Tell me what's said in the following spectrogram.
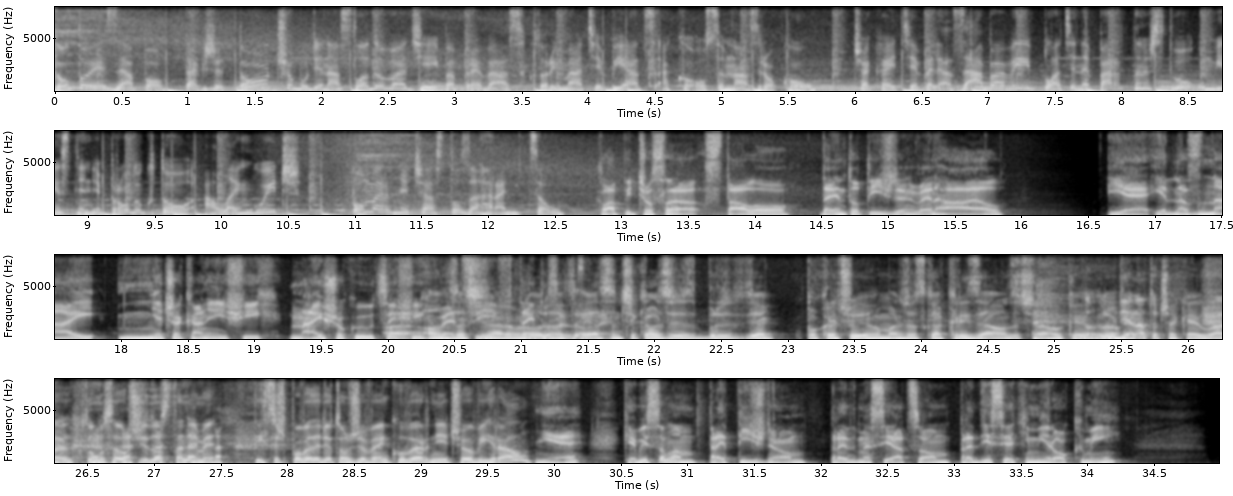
Toto je ZAPO, takže to, čo bude nasledovať, je iba pre vás, ktorý máte viac ako 18 rokov. Čakajte veľa zábavy, platené partnerstvo, umiestnenie produktov a language pomerne často za hranicou. Chlapi, čo sa stalo tento týždeň v NHL, je jedna z najnečakanejších, najšokujúcejších vecí v tejto sezóne. Ja som čakal, že bude, jak pokračuje jeho manželská kríza a on začína hokej. No, ľudia na to čakajú, ale k tomu sa určite dostaneme. Ty chceš povedať o tom, že Vancouver niečo vyhral? Nie. Keby som vám pred týždňom, pred mesiacom, pred desiatimi rokmi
